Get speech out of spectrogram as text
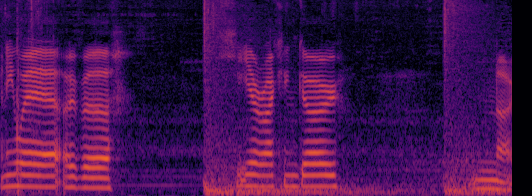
Anywhere over here I can go? No.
